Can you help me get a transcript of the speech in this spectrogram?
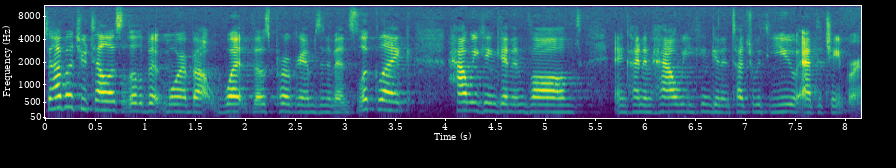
So how about you tell us a little bit more about what those programs and events look like, how we can get involved, and kind of how we can get in touch with you at the Chamber.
